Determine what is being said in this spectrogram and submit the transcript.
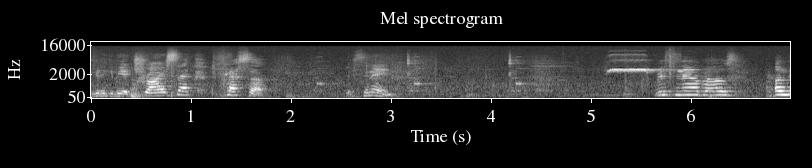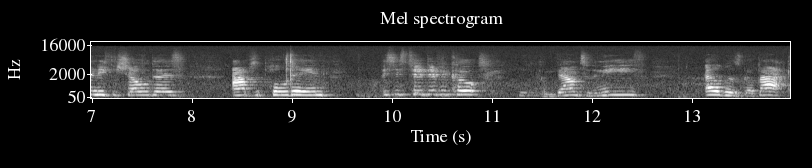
You're gonna give me a tricep press up. Listen in. Wrists and elbows underneath the shoulders, abs are pulled in. This is too difficult. Come down to the knees, elbows go back.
